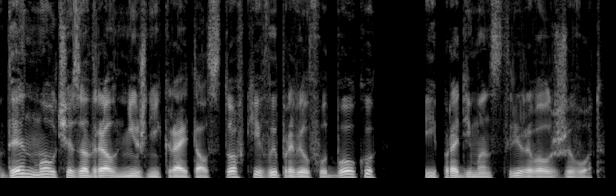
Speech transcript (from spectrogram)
Дэн молча задрал нижний край толстовки, выправил футболку и продемонстрировал живот.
